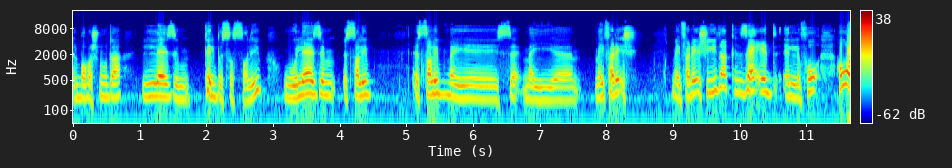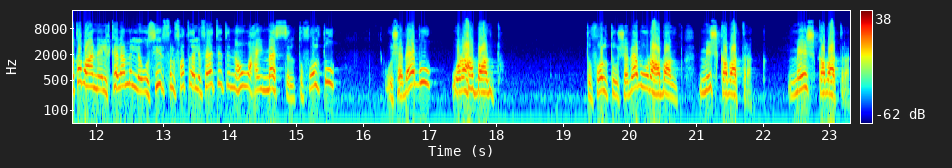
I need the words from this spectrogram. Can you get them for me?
البابا شنودة لازم تلبس الصليب ولازم الصليب الصليب ما يس ما ي... ما يفرقش ما يفرقش إيدك زائد اللي فوق. هو طبعا الكلام اللي أثير في الفترة اللي فاتت إن هو هيمثل طفولته وشبابه ورهبانته طفولته وشبابه ورهبانته مش كبطرك. مش كبطرك.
